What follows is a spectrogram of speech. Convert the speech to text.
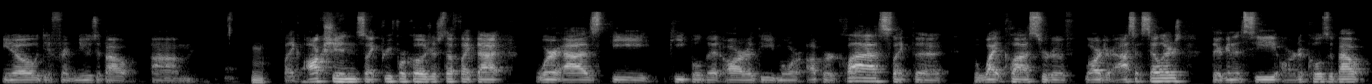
you know different news about um, hmm. like auctions like pre foreclosure stuff like that whereas the people that are the more upper class like the the white class sort of larger asset sellers they're going to see articles about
